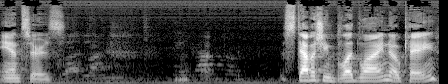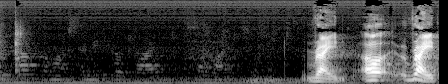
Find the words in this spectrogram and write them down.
answers? Establishing bloodline, okay. Right. Uh, right.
